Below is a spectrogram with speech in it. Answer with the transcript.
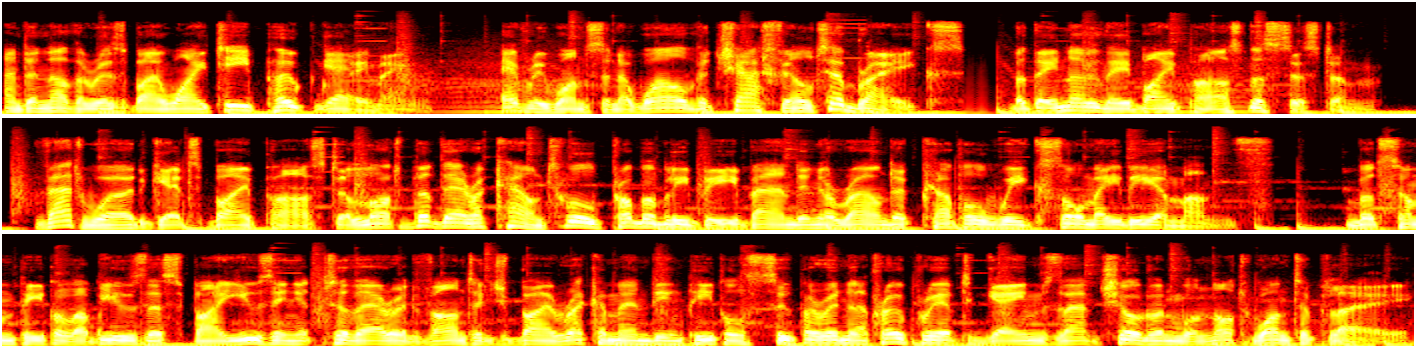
and another is by YT Poke Gaming. Every once in a while the chat filter breaks, but they know they bypass the system. That word gets bypassed a lot but their account will probably be banned in around a couple weeks or maybe a month. But some people abuse this by using it to their advantage by recommending people super inappropriate games that children will not want to play.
